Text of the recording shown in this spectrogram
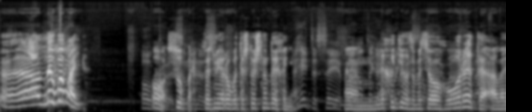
Е, Не вбивай! О, супер. Хтось вміє робити штучне дихання. Ем, не хотілося б цього говорити, але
